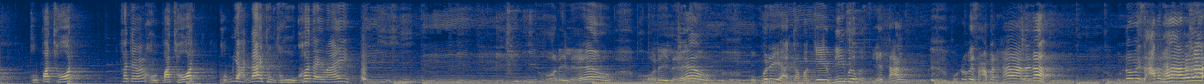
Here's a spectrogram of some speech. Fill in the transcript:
ดผมประชด เข้าใจไหมผมประชด ผมอยากได้ถูกๆ เข้าใจไหมขอได้แล้ว ขอได้แล้ว ผมไม่ได้อยากกลับมาเกมนี้เพื่อมาเสียตังค์ผมต้องไปสามพันห้าแล้วนะ ผมต้องไปสามพันห้าแล้วนะ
